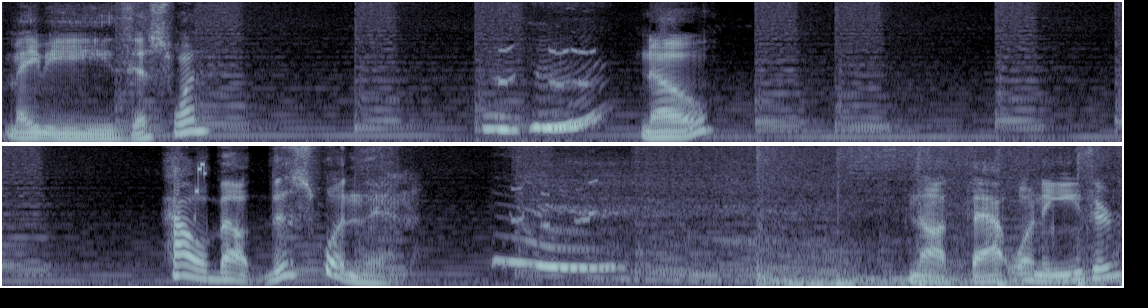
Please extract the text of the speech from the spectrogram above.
Maybe this one? Mm-hmm. No? How about this one then? Not that one either?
